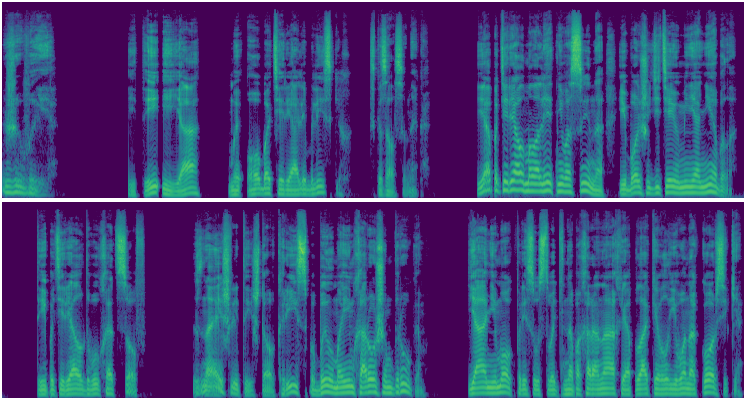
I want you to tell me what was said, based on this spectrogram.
живые. «И ты, и я, мы оба теряли близких», — сказал Сенека. «Я потерял малолетнего сына, и больше детей у меня не было. Ты потерял двух отцов. Знаешь ли ты, что Крисп был моим хорошим другом? Я не мог присутствовать на похоронах и оплакивал его на Корсике.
